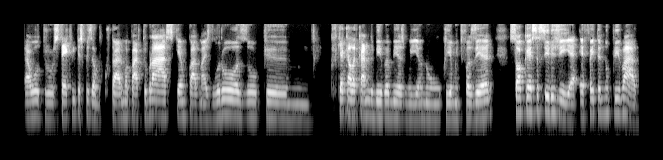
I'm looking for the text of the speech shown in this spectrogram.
há outras técnicas, por exemplo, cortar uma parte do braço que é um bocado mais doloroso, que, que fica aquela carne viva mesmo e eu não queria muito fazer. Só que essa cirurgia é feita no privado,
